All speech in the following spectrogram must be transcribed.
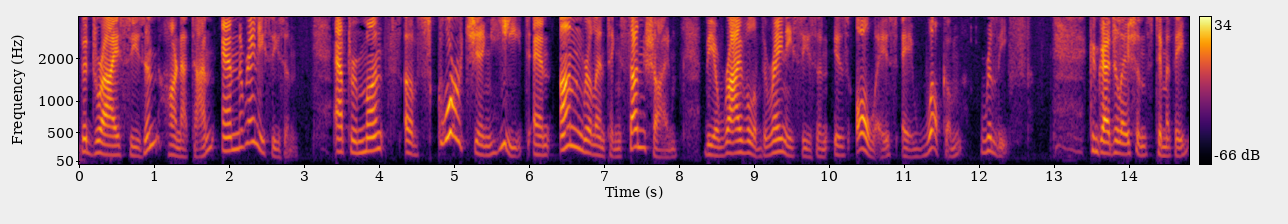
the dry season, Harmattan, and the rainy season. After months of scorching heat and unrelenting sunshine, the arrival of the rainy season is always a welcome relief. Congratulations, Timothy.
